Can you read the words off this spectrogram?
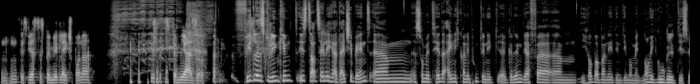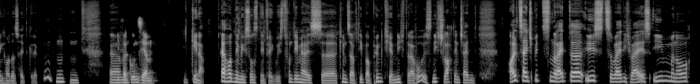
Mhm. Das wärst das bei mir gleich gesponnen. das ist bei mir also. Fiddler Screen kommt, ist tatsächlich eine deutsche Band. Ähm, somit hätte er eigentlich keine Punkte nicht äh, kriegen dürfen. Ähm, ich habe aber nicht in dem Moment nachgegoogelt, deswegen hat er es halt gekriegt. Hm, hm, hm. Ähm, vergun's ihm. Genau. Er hat nämlich sonst nicht viel gewusst. Von dem her ist, äh, kommt es auf die paar Pünktchen nicht drauf an, ist nicht schlachtentscheidend. Allzeitspitzenreiter ist, soweit ich weiß, immer noch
